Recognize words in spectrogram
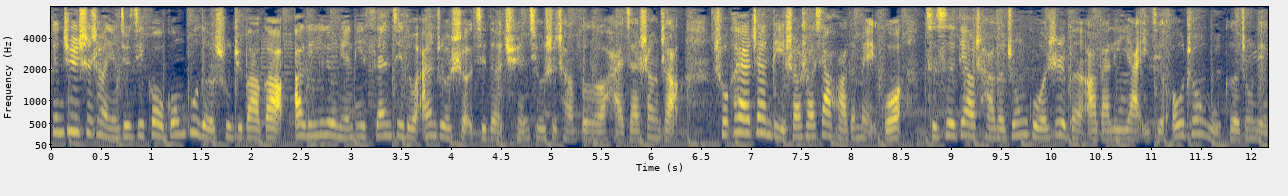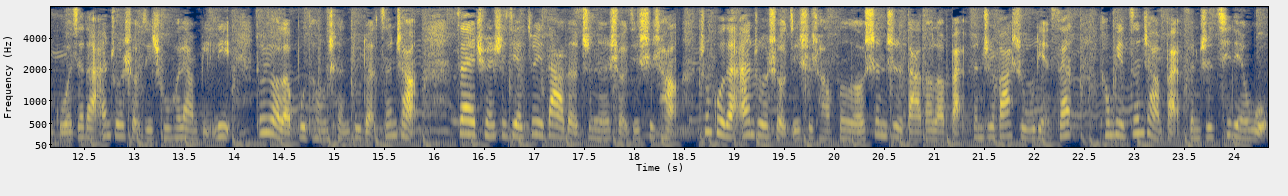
根据市场研究机构公布的数据报告，二零一六年第三季度安卓手机的全球市场份额还在上涨，除开占比稍稍下滑的美国，此次调查的中国、日本、澳大利亚以及欧洲五个重点国家的安卓手机出货量比例都有了不同程度的增长。在全世界最大的智能手机市场，中国的安卓手机市场份额甚至达到了百分之八十五点三，同比增长百分之七点五。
